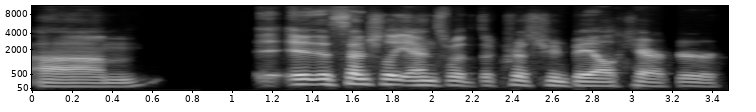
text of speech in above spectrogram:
um, it, it essentially ends with the Christian Bale character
